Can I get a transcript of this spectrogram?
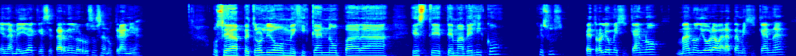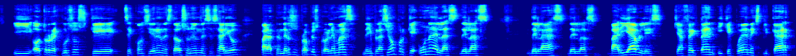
en la medida que se tarden los rusos en Ucrania. O sea, petróleo mexicano para este tema bélico, Jesús. Petróleo mexicano, mano de obra barata mexicana y otros recursos que se consideran en Estados Unidos necesario para atender sus propios problemas de inflación, porque una de las, de las, de las, de las variables que afectan y que pueden explicar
